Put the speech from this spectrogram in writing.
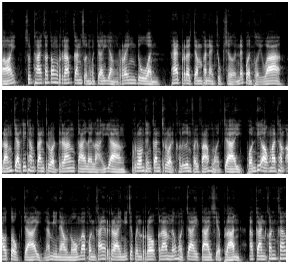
น้อย สุดท้ายเขาต้องรับการส่วนหัวใจอย่างเร่งด่วน แพทย์ประจำแผนกฉุกเฉินได้เปิดเผยว่า หลังจากที่ทำการตรวจร่างกายหลาย ๆ อย่าง รวมถึงการตรวจคลื่นไฟฟ้าหัวใจ ผลที่ออกมาทำเอาตกใจ และมีแนวโน้มว่าคนไข้รายนี้จะเป็นโรคกล้ามเนื้อหัวใจตายเฉียบพลัน อาการค่อนข้าง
